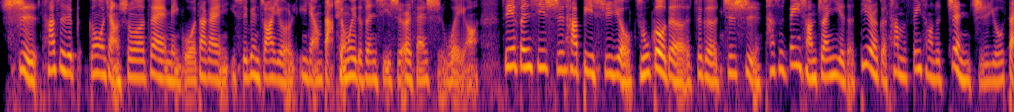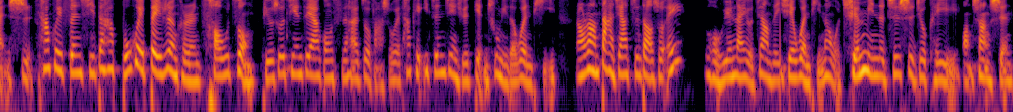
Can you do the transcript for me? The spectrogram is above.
是，他是跟我讲说，在美国大概随便抓有一两打权威的分析师，二三十位啊。这些分析师他必须有足够的这个知识，他是非常专业的。第二个，他们非常的正直有胆识，他会分析，但他不会被任何人操纵。比如说，今天这家公司他做法说，他可以一针见血点出你的问题，然后让大家知道说，哎。哦，原来有这样的一些问题，那我全民的知识就可以往上升。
